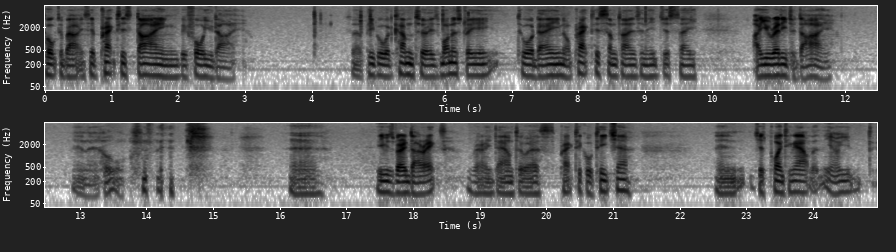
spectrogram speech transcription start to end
talked about. He said, practice dying before you die. So people would come to his monastery to ordain or practice sometimes, and he'd just say, are you ready to die? And oh. uh, he was very direct, very down to earth, practical teacher, and just pointing out that you know you, the,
